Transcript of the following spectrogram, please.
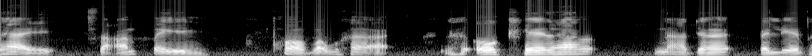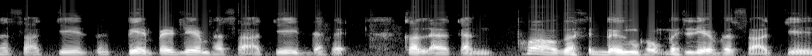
ได้สามปีพ่อบอกว่า โอเคแล้ว น่าจะไปเรียนภาษาจีน เปลี่ยนไปเรียนภาษาจีนได้ก็แล้วกัน พ่อก็ดึงผมไปเรียนภาษาจีน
